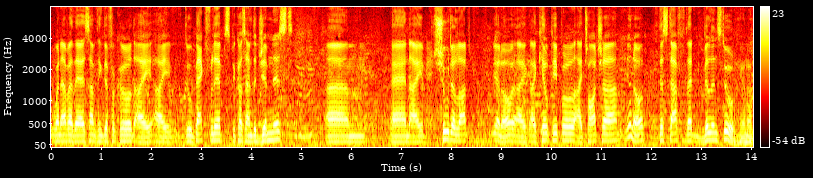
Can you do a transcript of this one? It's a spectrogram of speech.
whenever there's something difficult. I, I do backflips because I'm the gymnast. Um, and I shoot a lot, you know, I, I kill people, I torture, you know, the stuff that villains do, you know.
